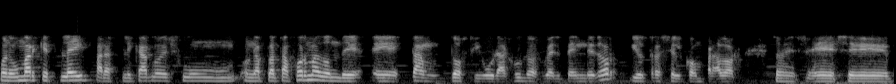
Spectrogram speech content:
bueno un marketplace para explicarlo es un, una plataforma donde eh, están dos figuras. Uno es el vendedor y otra es el comprador. Entonces eh, se,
